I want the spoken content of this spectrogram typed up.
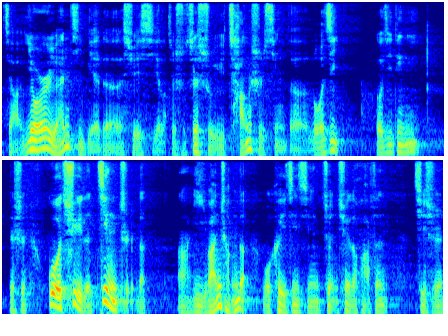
叫幼儿园级别的学习了。就是这属于常识性的逻辑逻辑定义，这是过去的静止的啊已完成的，我可以进行准确的划分。其实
